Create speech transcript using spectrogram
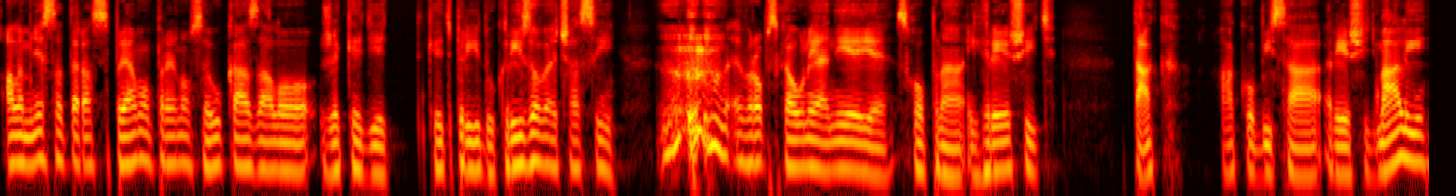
ale mne sa teraz priamo prenose ukázalo, že keď, je, keď prídu krízové časy, Európska únia nie je schopná ich riešiť tak, ako by sa riešiť mali,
